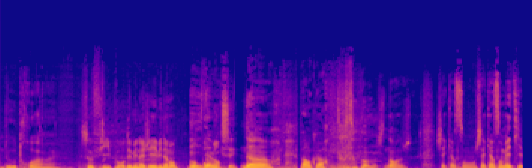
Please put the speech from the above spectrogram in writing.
deux ou trois. ouais. Sophie pour déménager évidemment. Non, pour Évidemment. mixer Non, non, pas encore. Non, non, non, chacun son, chacun son métier.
